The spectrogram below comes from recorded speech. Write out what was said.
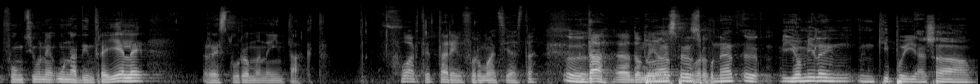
funcțiune una dintre ele, restul rămâne intact. Foarte tare informația asta. Uh, da, uh, domnule, Dumneavoastră vă rog. spunea, uh, eu mi le închipui așa,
